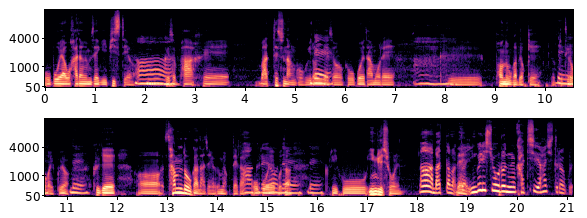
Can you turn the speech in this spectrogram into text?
오보에하고 가장 음색이 비슷해요. 아. 그래서 바흐의 마태수난곡 이런 네. 데서 그 오보에 다모레 아. 그 번호가 몇 개 이렇게 네. 들어가 있고요. 네. 그게 어 3도가 낮아요 음역대가 아, 오보에보다. 그리고 잉글리시 호른 아 맞다 맞다. 네. 잉글리시 호른을 같이 하시더라고요.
